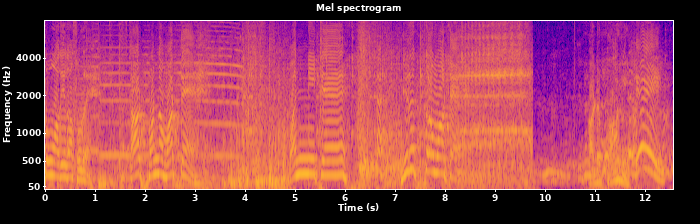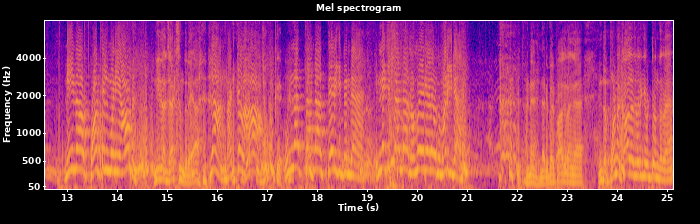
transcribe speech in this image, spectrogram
இப்பவும் அதே தான் சொல்றேன். ஸ்டார்ட் பண்ண மாட்டேன். பண்ணிட்டேன். நிறுத்த மாட்டேன். அட பாவி. ஏய் நீ தான் பாட்டில் மணியா? நீ தான் ஜாக்சன் துரையா? நான் நக்கலா. உன்னத்தாண்டா தேடிக்கிட்டு இருந்தேன். இன்னைக்கு தாண்டா நம்ம ஏரியால வந்து மாட்டிக்கிட்டேன் அண்ணே நிறைய பேர் பாக்குறாங்க. இந்த பொண்ணை காலேஜ் வரைக்கும் விட்டு வந்துடுறேன்.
